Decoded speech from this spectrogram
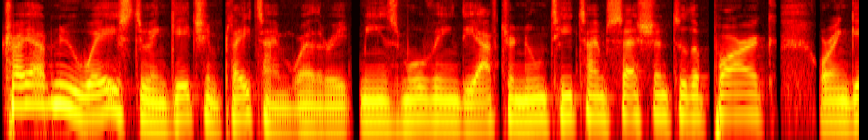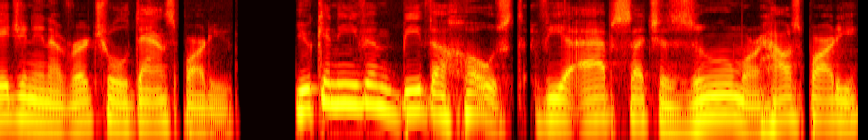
Try out new ways to engage in playtime, whether it means moving the afternoon tea time session to the park or engaging in a virtual dance party. You can even be the host via apps such as Zoom or House Party.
